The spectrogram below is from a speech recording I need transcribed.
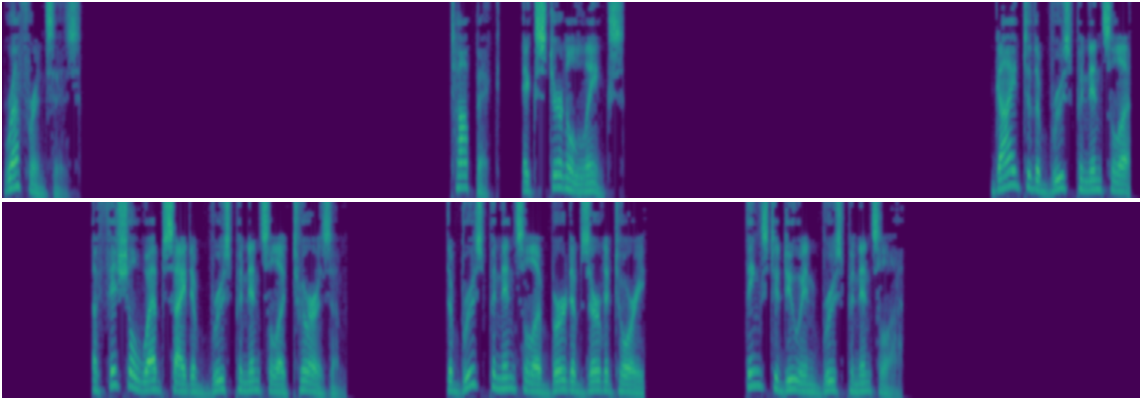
References. External links. Guide to the Bruce Peninsula. Official website of Bruce Peninsula Tourism the Bruce Peninsula Bird Observatory. Things to do in Bruce Peninsula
